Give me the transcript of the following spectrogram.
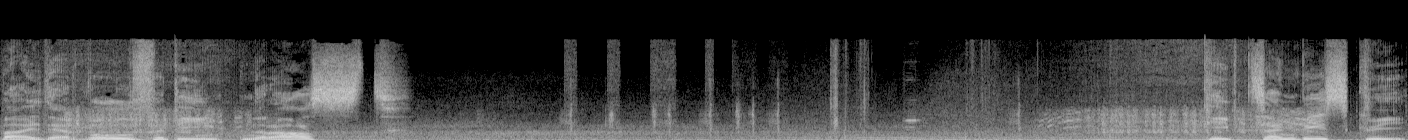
Bei der wohlverdienten Rast gibt's ein Biskuit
